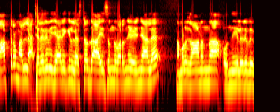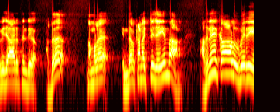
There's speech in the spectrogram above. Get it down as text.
മാത്രമല്ല. ചിലർ വിചാരിക്കും ലെസ്റ്റ് ഓഫ് ദ ഐസ് എന്ന് പറഞ്ഞു കഴിഞ്ഞാൽ നമ്മൾ കാണുന്ന ഒന്നിലൊരു വ്യഭിചാരത്തിന്റെയോ അത് നമ്മളെ ഇന്റർ കണക്റ്റ് ചെയ്യുന്നതാണ്. അതിനേക്കാൾ ഉപരി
